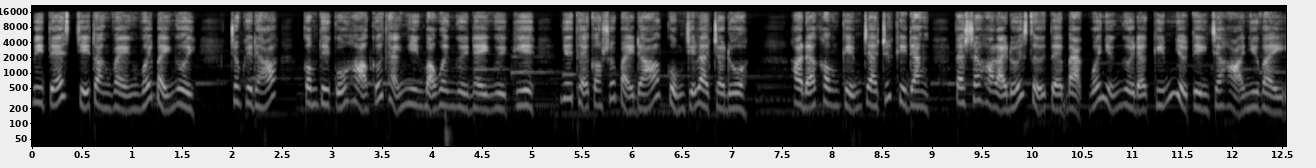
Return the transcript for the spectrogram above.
BTS chỉ toàn vẹn với 7 người. Trong khi đó, công ty của họ cứ thản nhiên bỏ quên người này người kia, như thể con số 7 đó cũng chỉ là trò đùa. Họ đã không kiểm tra trước khi đăng, tại sao họ lại đối xử tệ bạc với những người đã kiếm nhiều tiền cho họ như vậy?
